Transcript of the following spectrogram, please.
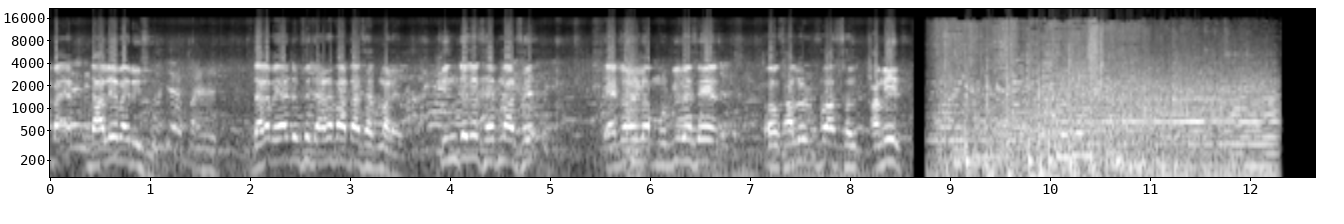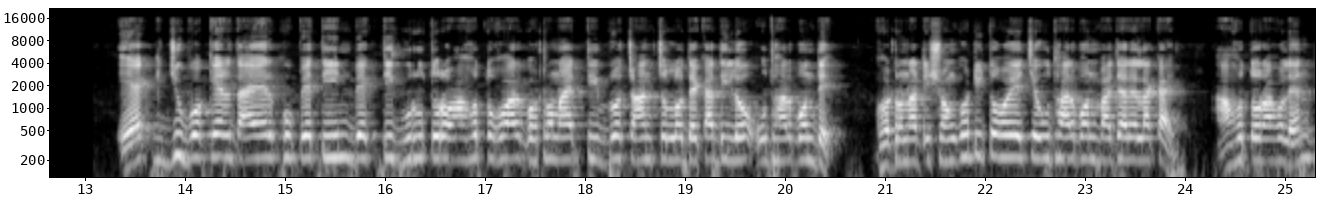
হয়েছি। ডালে বাইরে ঢুকছে পাতা মারে। মারছে। একজন মুরগি বেছে খালুর ফুয়া সৈ- আমির এক যুবকের দায়ের কূপে তিন ব্যক্তি গুরুতর আহত হওয়ার ঘটনায় তীব্র চাঞ্চল্য দেখা দিল উধারবন্দে। ঘটনাটি সংঘটিত হয়েছে উধারবন বাজার এলাকায়। আহতরা হলেন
